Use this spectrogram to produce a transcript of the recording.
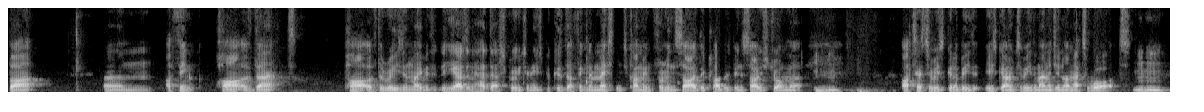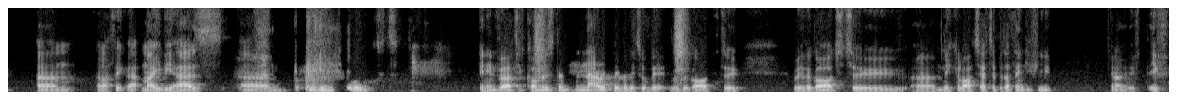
But um, I think part of that, part of the reason maybe that he hasn't had that scrutiny is because I think the message coming from inside the club has been so strong that Mhm. Arteta is going to be is going to be the manager no matter what. Mhm. Um, and I think that maybe has um, influenced, in inverted commas, the, the narrative a little bit with regards to with regards to um, Mikel Arteta. But I think if you you know if if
